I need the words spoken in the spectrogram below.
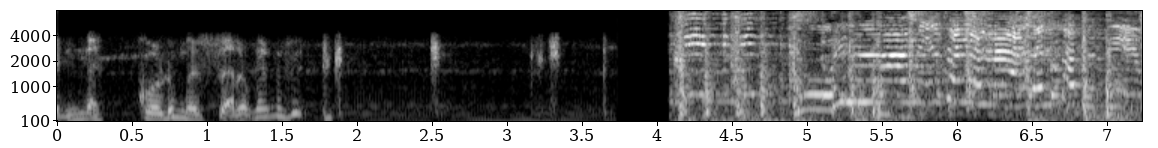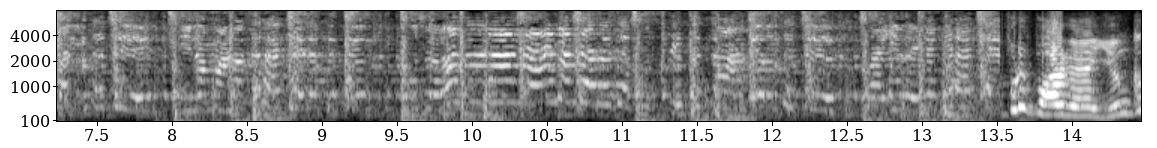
என்ன கொடுமை சரவணன்? பாருங்க எங்க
